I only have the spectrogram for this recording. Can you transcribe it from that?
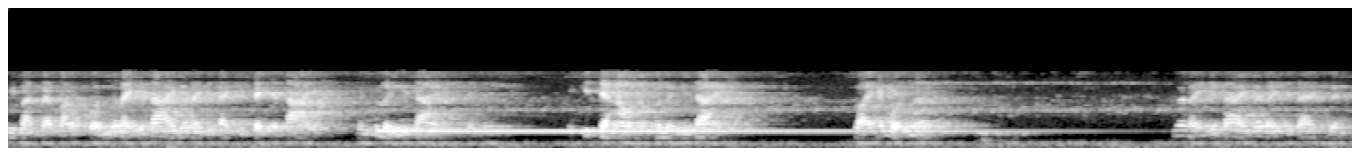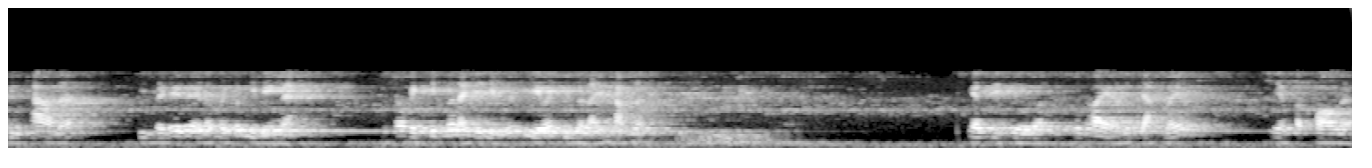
ฏิบัติแบบหวังผลเมื่อไหร่จะได้เมื่อไหร่จะได้คิดแต่จะได้ มันก็เลยไม่ได้คิดจะเอามันก็เลยไม่ได้ปล่อยให้หมดนะ เมื่อไหร่จะได้เมื่อไหร่จะได้เหมือนกินข้าวนะกินไปเรื่อยๆแล้วมันก็อิ่มเองแหละต้องไปคิดเมื่อไหร่จะอิ่มสักทีว่ากินเมื่อไหร่ทำนะยังติดอยู่อะคุณอ้อยอ่รู้จักไหมเยังประคองอะ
